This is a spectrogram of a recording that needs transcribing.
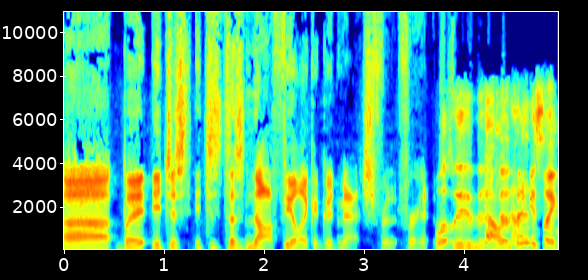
uh, but it just it just does not feel like a good match for for him. Well, the, the, No, the thing is, like,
